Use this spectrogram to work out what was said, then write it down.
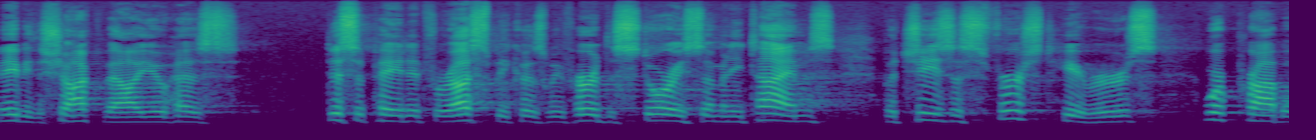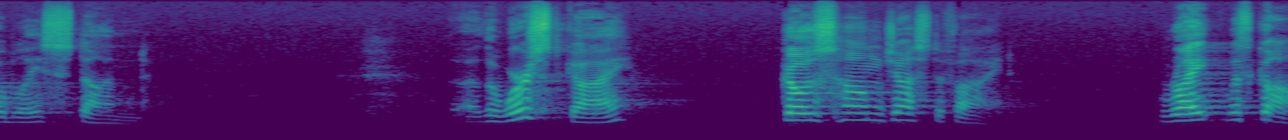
Maybe the shock value has dissipated for us because we've heard the story so many times, but Jesus' first hearers were probably stunned. Uh, the worst guy goes home justified, right with God.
